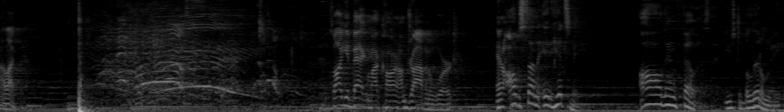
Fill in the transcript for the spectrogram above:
I like that. So I get back in my car and I'm driving to work, and all of a sudden it hits me. All them fellas that used to belittle me,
